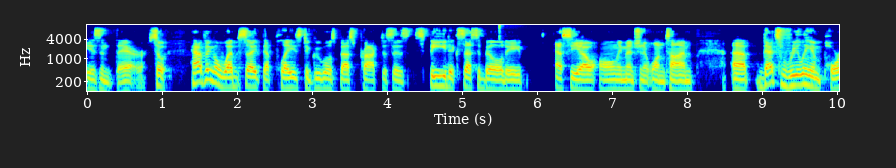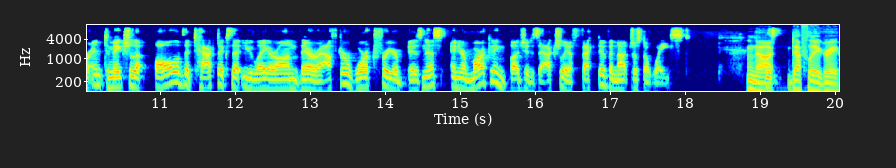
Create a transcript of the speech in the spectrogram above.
isn't there. So having a website that plays to Google's best practices, speed, accessibility, SEO, I'll only mention it one time. Uh, that's really important to make sure that all of the tactics that you layer on thereafter work for your business and your marketing budget is actually effective and not just a waste. No, This- I definitely agree.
